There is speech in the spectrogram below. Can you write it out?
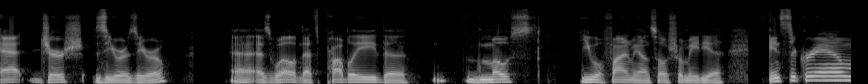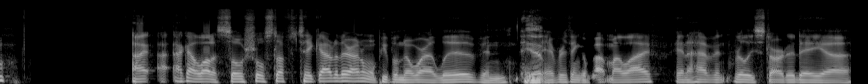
at Jursh00 uh, as well. That's probably the most you will find me on social media. Instagram, I, I- got a lot of social stuff to take out of there. I don't want people to know where I live and, and Yep. everything about my life. And I haven't really started a uh,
